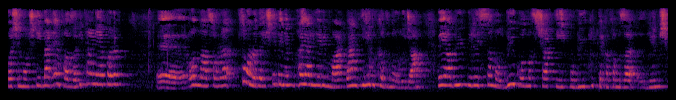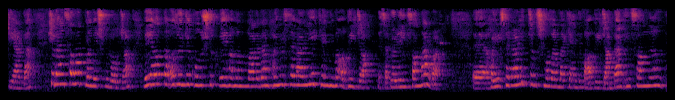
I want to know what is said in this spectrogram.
başım hoş değil. Ben en fazla bir tane yaparım. Ee, ondan sonra sonra da işte benim hayallerim var. Ben ilim kadını olacağım veya büyük bir ressam ol. Büyük olması şart değil. Bu büyüklük de kafamıza e, girmiş bir yerden. İşte ben sanatla meşgul olacağım. Veyahut da az önce konuştuk Beyhan Hanımlarla ben hayırseverliğe kendimi adayacağım. Mesela böyle insanlar var. Ee, hayırseverlik çalışmalarına kendimi adayacağım. Ben insanlığın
